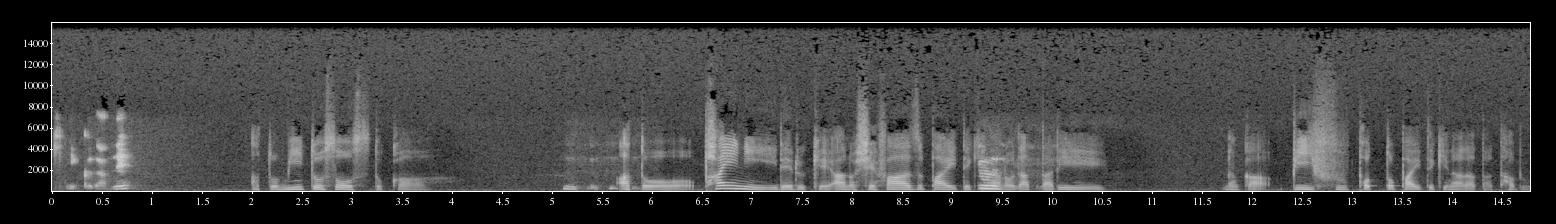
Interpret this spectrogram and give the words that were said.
ひき肉だね。あと、ミートソースとか、あと、パイに入れる系、あの、シェファーズパイ的なのだったり、なんか、ビーフポットパイ的なのだったら多分、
